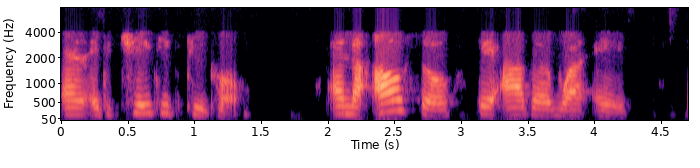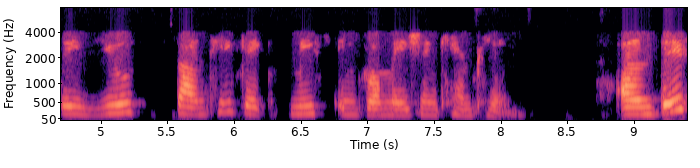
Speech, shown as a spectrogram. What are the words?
and it cheated people. And also the other one is they use scientific misinformation campaign. And this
